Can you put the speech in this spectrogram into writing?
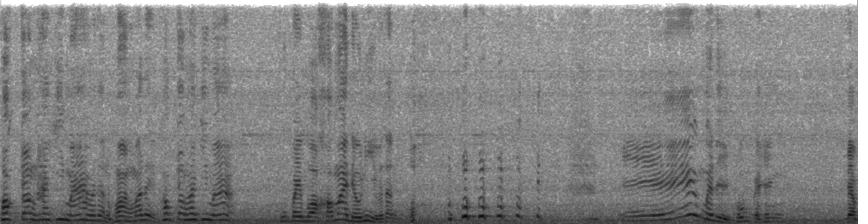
พอกจ้องหาขี้มาว่าซั่นห้องมาเลยพอกจ้องหาขี้มากูไปบอกเขามาเดี๋ยวนี้ว่าซั่นเอ๊ะมาดิผมก็เฮงแบบ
